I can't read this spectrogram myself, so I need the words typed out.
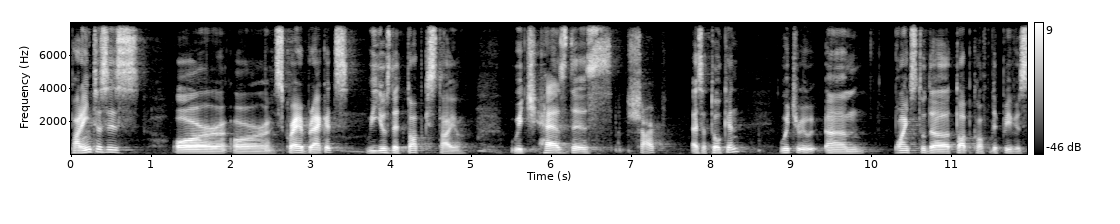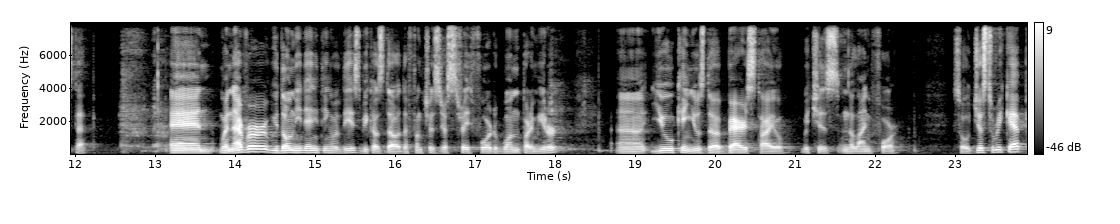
parentheses or, or square brackets, we use the topic style, which has this sharp as a token, which um, points to the topic of the previous step. And whenever we don't need anything of this because the, the function is just straightforward one parameter, uh, you can use the bare style, which is in the line four. So just to recap,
